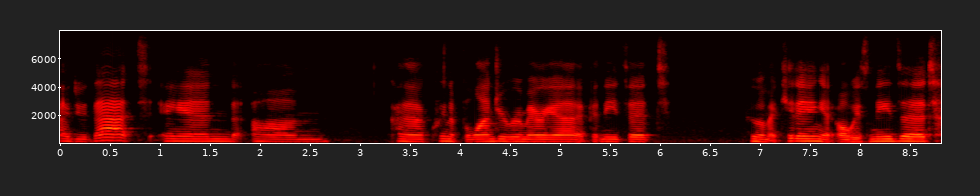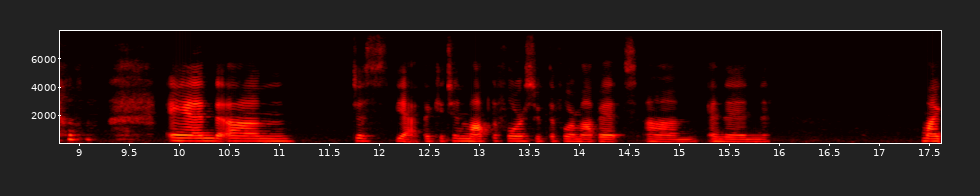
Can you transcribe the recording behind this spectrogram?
I do that and um, kind of clean up the laundry room area if it needs it. Who am I kidding? It always needs it. and um, just, yeah, the kitchen, mop the floor, sweep the floor, mop it. Um, and then my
